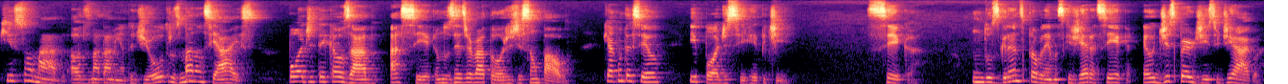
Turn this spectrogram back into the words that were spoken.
que somado ao desmatamento de outros mananciais, pode ter causado a seca nos reservatórios de São Paulo, que aconteceu e pode se repetir. Seca. Um dos grandes problemas que gera seca é o desperdício de água.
